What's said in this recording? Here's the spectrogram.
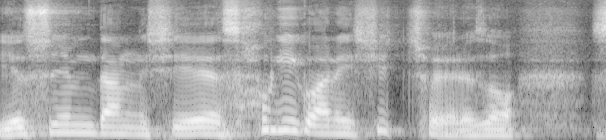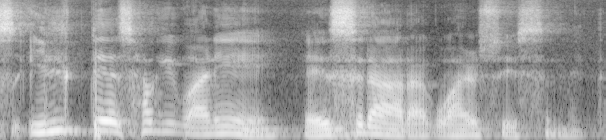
예수님 당시에 서기관의 시초예요. 그래서 일대 서기관이 에스라라고 할 수 있습니다.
